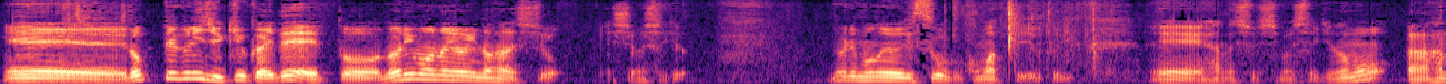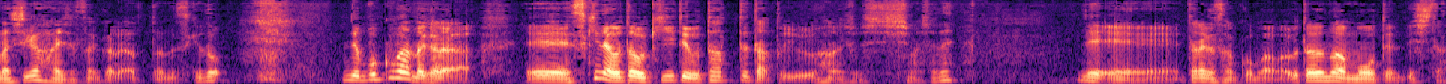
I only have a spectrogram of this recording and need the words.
えー、629回で、えっと、乗り物酔いの話をしましたけど、乗り物酔いですごく困っているという、えー、話をしましたけども、あ話が歯医者さんからあったんですけど、で、僕はだから、えー、好きな歌を聴いて歌ってたという話をしましたね。で、えー、田中さんこんばんは。歌うのは盲点でした。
